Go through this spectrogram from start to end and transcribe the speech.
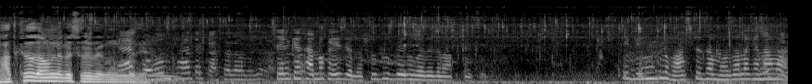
ভাত খেতে দারুণ লাগে সরু বেগুনগুলো দিয়ে। সেদিনকে সামনে খেয়েছিল শুধু বেগুন ভাজাতে ভাত এই বেগুনগুলো ভাজতে যা মজা লাগে না আমার।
